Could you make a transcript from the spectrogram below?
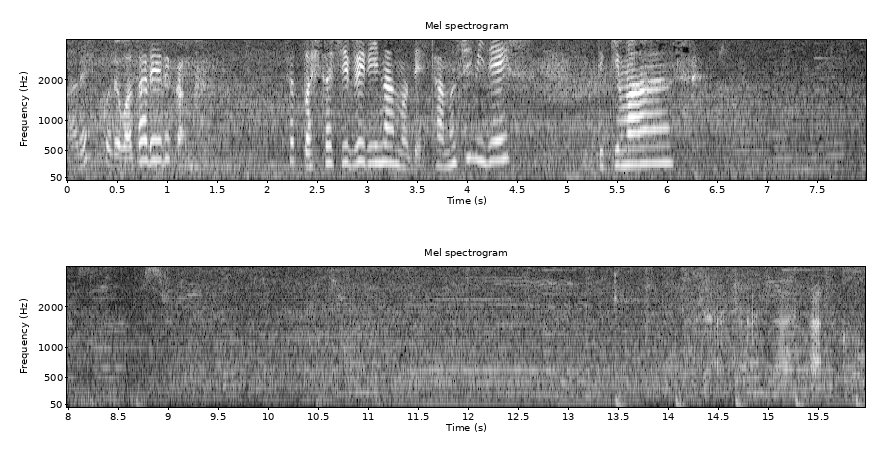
あれ？これ渡れるかな？ちょっと久しぶりなので楽しみです。行ってきます。向こうも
